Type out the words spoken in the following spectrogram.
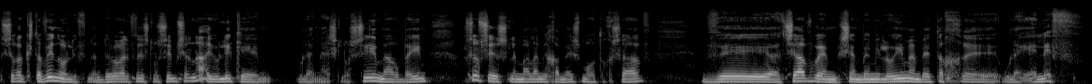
שרק שתבינו, לפני, נדבר על לפני 30 שנה, היו לי כאולי 130, 140, אני חושב שיש למעלה מ-500 עכשיו. ועכשיו, כשהם במילואים, הם בטח אה, אולי אלף.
